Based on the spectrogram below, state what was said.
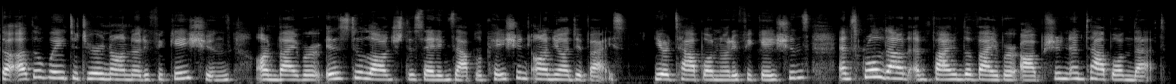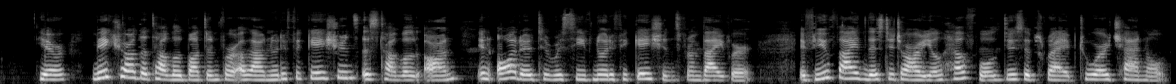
The other way to turn on notifications on Viber is to launch the settings application on your device. Here tap on notifications and scroll down and find the Viber option and tap on that. Here, make sure the toggle button for allow notifications is toggled on in order to receive notifications from Viber. If you find this tutorial helpful, do subscribe to our channel.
